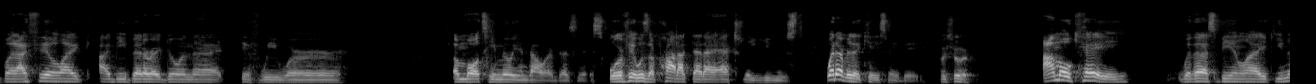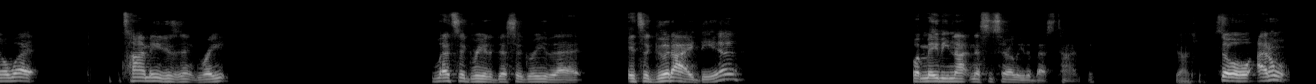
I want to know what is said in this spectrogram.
but I feel like I'd be better at doing that if we were a multi-million dollar business or if it was a product that I actually used, whatever the case may be. For sure. I'm okay with us being like, you know what? Timing isn't great. Let's agree to disagree that it's a good idea, but maybe not necessarily the best timing. Gotcha. So I don't,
